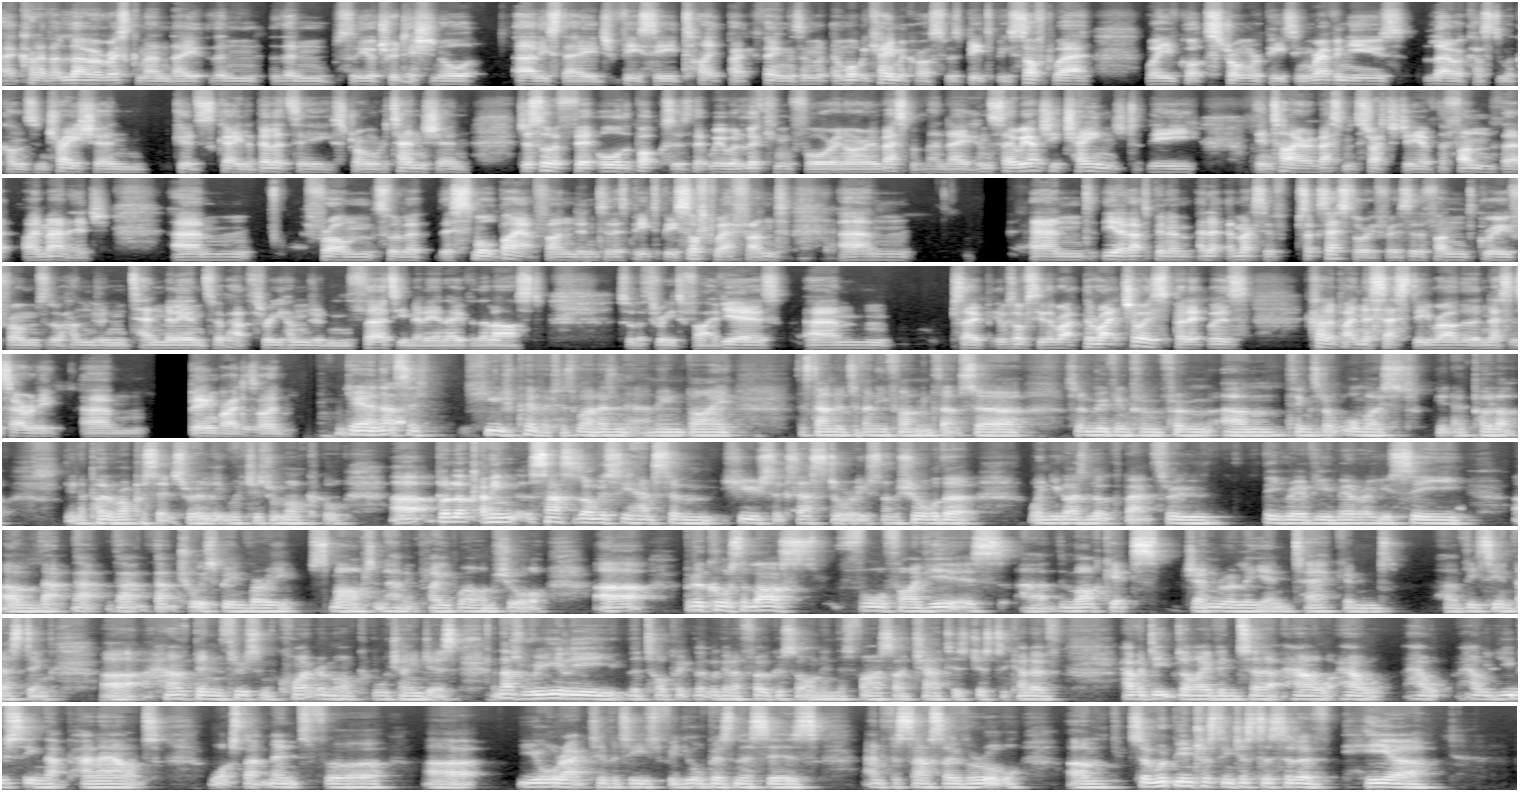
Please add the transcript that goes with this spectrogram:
a kind of a lower risk mandate than than sort of your traditional early stage VC type back things. And, and what we came across was B2B software, where you've got strong repeating revenues, lower customer concentration, good scalability, strong retention, just sort of fit all the boxes that we were looking for in our investment mandate. And so we actually changed the, the entire investment strategy of the fund that I manage. Um, from sort of a, this small buyout fund into this B2B software fund. Um, and you know that's been a, a, a, massive success story for us. So the fund grew from sort of 110 million to about 330 million over the last sort of three to five years. Um, so it was obviously the right the right choice, but it was kind of by necessity rather than necessarily um, being by design. Yeah, and that's a huge pivot as well, isn't it? I mean, by the standards of any fund that's uh, sort of moving from from um, things that are almost you know polar you know polar opposites really which is remarkable. Uh, but look i mean SaaS has obviously had some huge success stories. I'm sure that when you guys look back through the rearview mirror you see um, that that that that choice being very smart and having played well i'm sure. Uh, but of course the last four or five years uh, the markets generally in tech and uh, VC investing uh, have been through some quite remarkable changes, and that's really the topic that we're going to focus on in this fireside chat. Is just to kind of have a deep dive into how how how how you've seen that pan out, what's that meant for uh, your activities, for your businesses, and for SaaS overall. Um, so it would be interesting just to sort of hear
